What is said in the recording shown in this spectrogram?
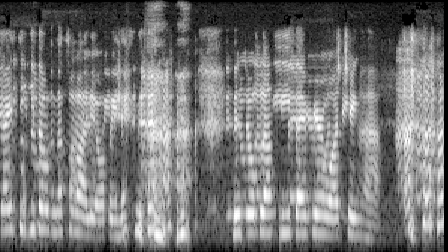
Kahit si Gita, wag na sumali, okay na. The joke lang, Gita, if you're watching, ha.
